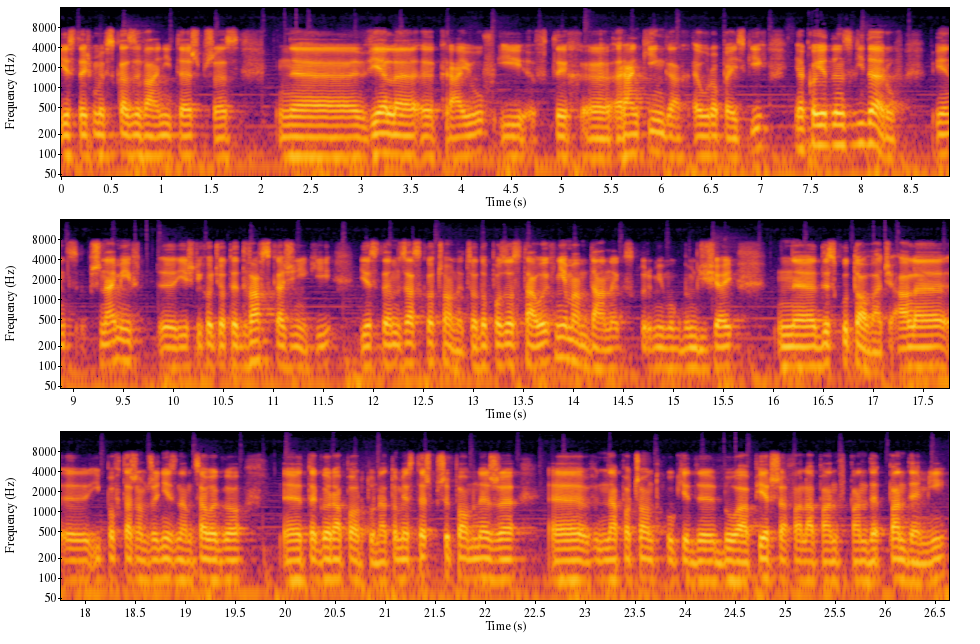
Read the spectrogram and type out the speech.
jesteśmy wskazywani też przez wiele krajów i w tych rankingach europejskich jako jeden z liderów. Więc przynajmniej w, jeśli chodzi o te dwa wskaźniki, jestem zaskoczony. Co do pozostałych, nie mam danych, z którymi mógłbym dzisiaj dyskutować, ale i powtarzam, że nie znam całego tego raportu. Natomiast też przypomnę, że na początku, kiedy była pierwsza fala pandemii,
